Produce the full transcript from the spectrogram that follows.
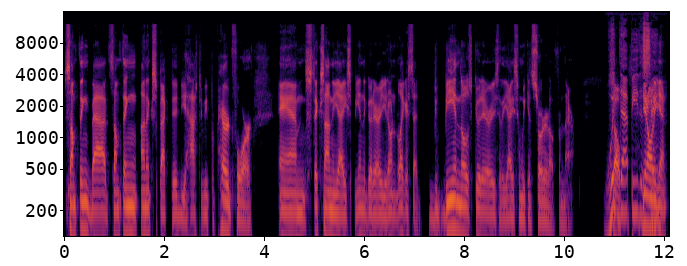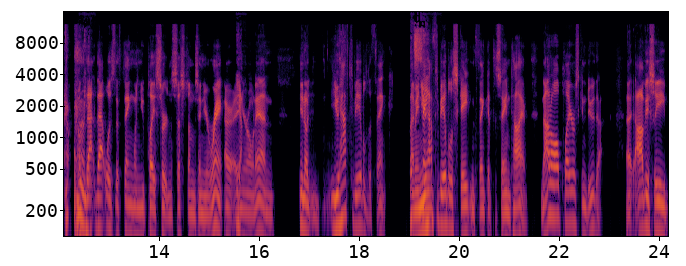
something bad something unexpected you have to be prepared for and sticks on the ice be in the good area you don't like i said be in those good areas of the ice and we can sort it out from there would so, that be the you know same? again okay. that that was the thing when you play certain systems in your ring or in yeah. your own end you know you have to be able to think but i mean same... you have to be able to skate and think at the same time not all players can do that uh, obviously,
